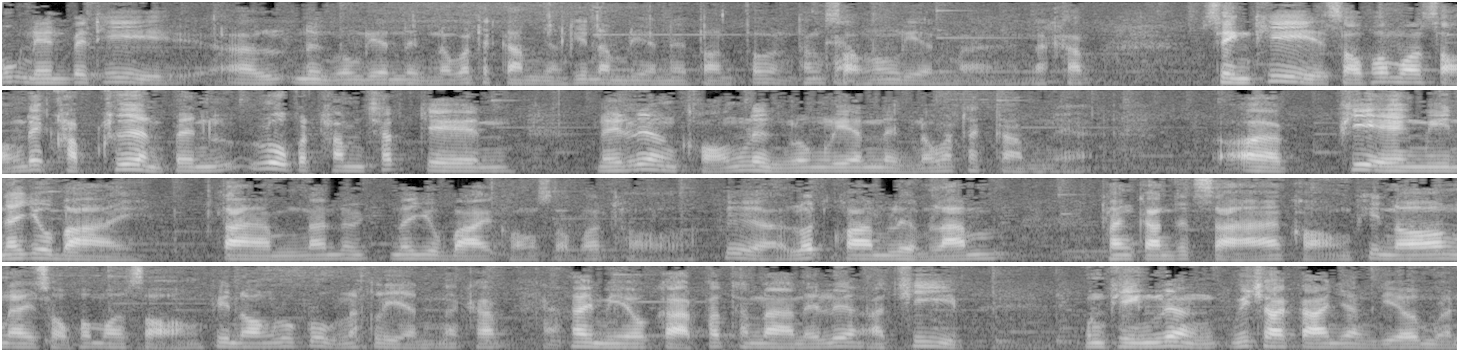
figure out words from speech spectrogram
มุ่งเน้นไปที่เอ่อหนึ่งโรงเรียนหนึ่งนวัตกรรมอย่างที่นำเรียนในตอนต้น ทั้งสองโรงเรียนมานะครับ สิ่งที่สพม2ได้ขับเคลื่อนเป็นรูปธรรมชัดเจนในเรื่องของหนึ่งโรงเรียนหนึ่งนวัตกรรมเนี่ย เอ่อพี่เองมีนโยบายตามนนโยบายของสพทเพื่อลดความเหลื่อมล้ำ ทางการศึกษาของพี่น้องในสพม2พี่น้องลูกๆนักเรียนนะครับครับ ให้มีโอกาสพัฒนาในเรื่องอาชีพบางทีเรื่องวิชาการอย่างเดียวเหมือน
